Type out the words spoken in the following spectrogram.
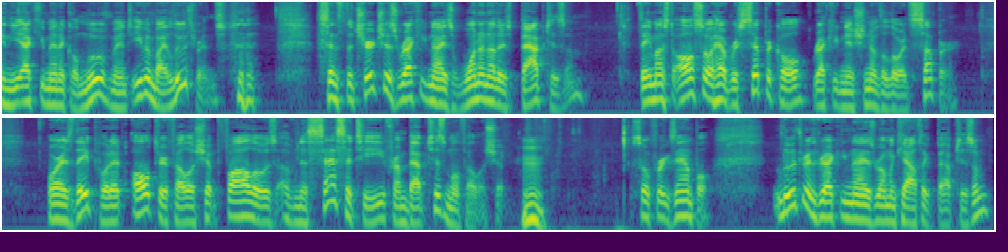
in the ecumenical movement, even by Lutherans, since the churches recognize one another's baptism, they must also have reciprocal recognition of the Lord's Supper. Or as they put it, altar fellowship follows of necessity from baptismal fellowship. Hmm. So, for example, Lutherans recognize Roman Catholic baptism,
